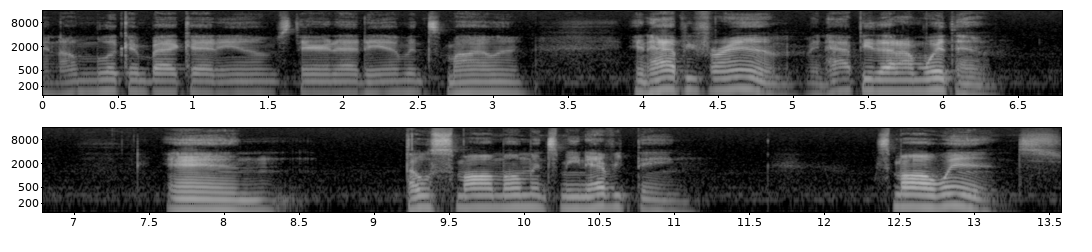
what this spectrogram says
and i'm looking back at him staring at him and smiling and happy for him and happy that i'm with him and those small moments mean everything. Small wins.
